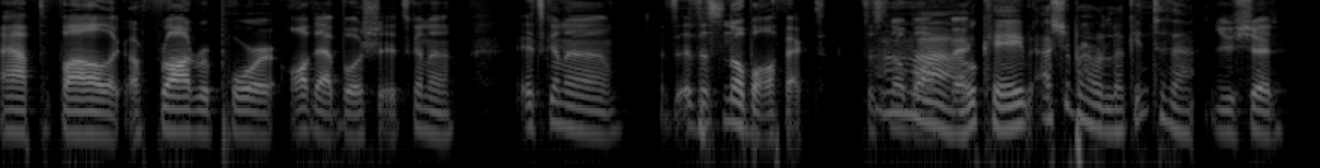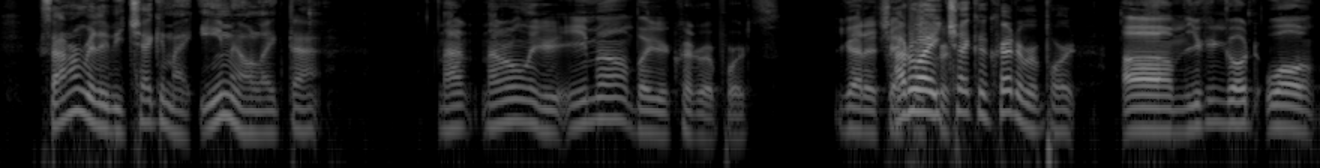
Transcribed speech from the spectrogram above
I have to file like a fraud report, all that bullshit. It's gonna, it's gonna, it's, it's a snowball effect. It's a snowball Ah, effect. okay. I should probably look into that You should because I don't really be checking my email like that. not not only your email but your credit reports. You gotta check. How do I cre- check a credit report? Um, you can go. Well,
